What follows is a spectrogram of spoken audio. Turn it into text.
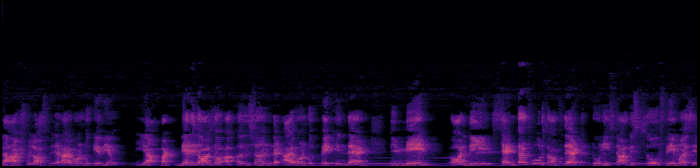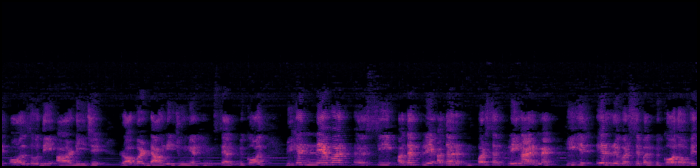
last philosophy that I want to give you. Yeah, but there is also a concern that I want to pick in that the main or the center force of that Tony Stark is so famous is also the RDJ, Robert Downey Jr. himself, because we can never uh, see other play other person playing Iron Man. He is irreversible because of his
